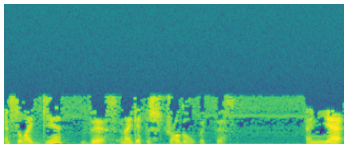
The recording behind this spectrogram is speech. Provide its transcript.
And so I get this, and I get to struggle with this. And yet,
